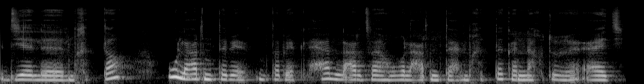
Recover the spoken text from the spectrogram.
ديال المخدة. والعرض من طبيعه الحال العرض هو العرض نتاع المخدة كناخذوه عادي.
